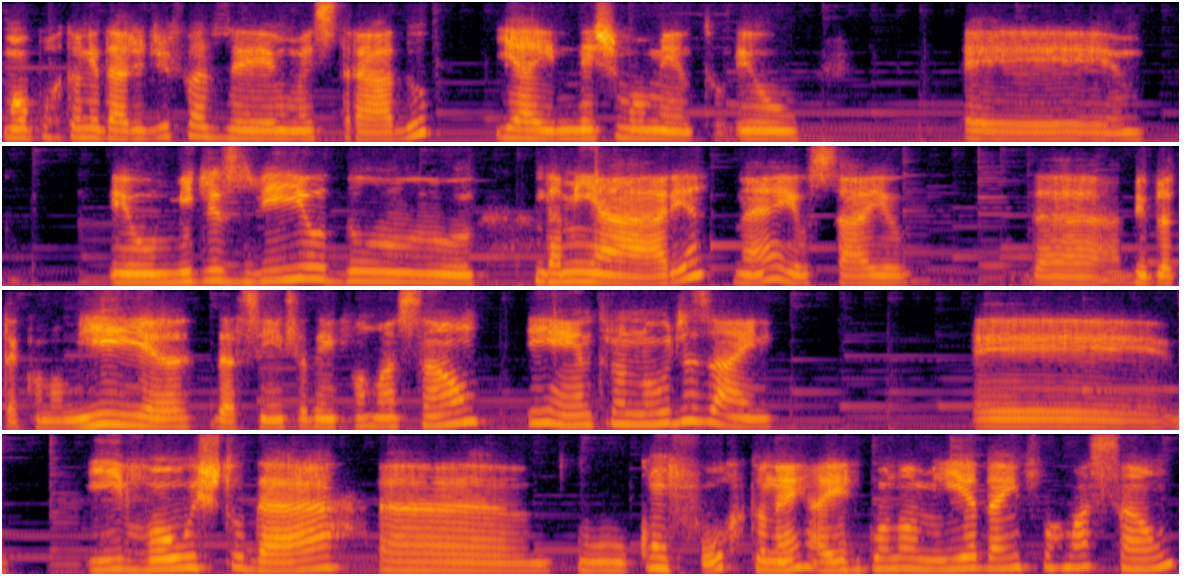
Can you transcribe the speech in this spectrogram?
uma oportunidade de fazer um mestrado, e aí, neste momento, eu é, eu me desvio do, da minha área, né? Eu saio da biblioteconomia, da ciência da informação e entro no design. É, e vou estudar uh, o conforto, né? A ergonomia da informação,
